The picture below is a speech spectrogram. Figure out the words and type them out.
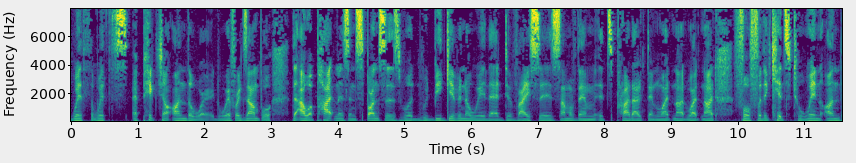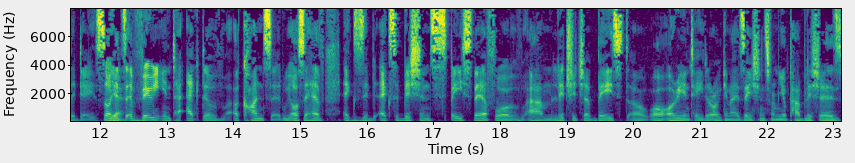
with, with a picture on the word, where for example, the, our partners and sponsors would, would be giving away their devices, some of them it's product and whatnot, whatnot, for, for the kids to win on the day. So Yeah. it's a very interactive uh, concert. We also have exhib- exhibition space there for um, literature based uh, or orientated organizations from your publishers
